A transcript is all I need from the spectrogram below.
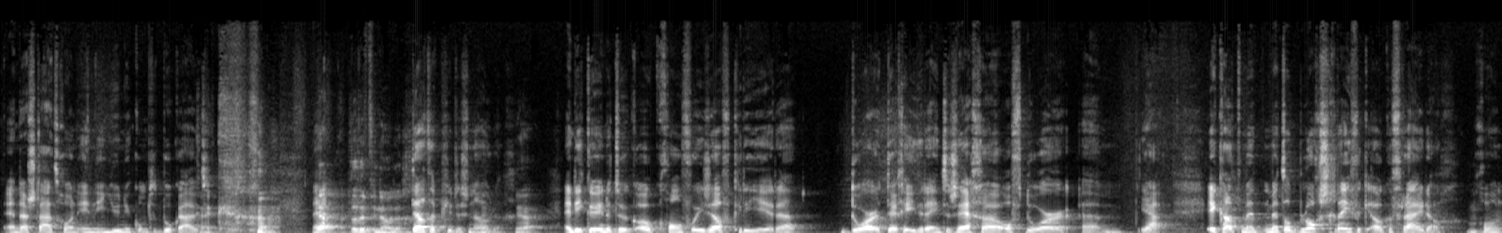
En daar staat gewoon in, in juni komt het boek uit. Kijk. ja, dat heb je nodig. Dat heb je dus nodig. Ja. En die kun je natuurlijk ook gewoon voor jezelf creëren. Door tegen iedereen te zeggen of door... ehm, ja, ik had met, met dat blog schreef ik elke vrijdag. Mhm. Gewoon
